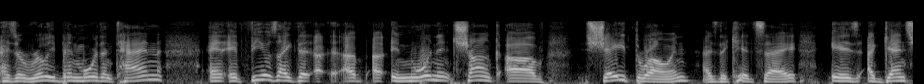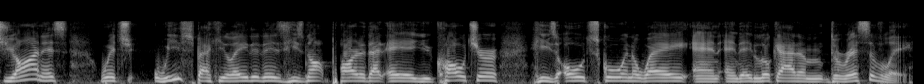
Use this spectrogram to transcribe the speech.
Has there really been more than 10? And it feels like that an inordinate chunk of shade throwing, as the kids say, is against Giannis, which we've speculated is he's not part of that AAU culture. He's old school in a way, and, and they look at him derisively.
